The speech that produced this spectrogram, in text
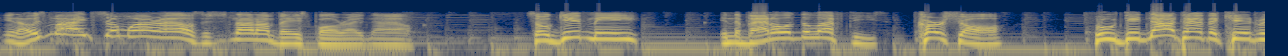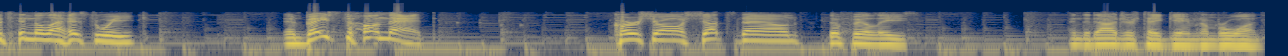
You know, his mind's somewhere else. It's just not on baseball right now. So give me, in the battle of the lefties, Kershaw, who did not have a kid within the last week. And based on that, Kershaw shuts down the Phillies. And the Dodgers take game number one.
